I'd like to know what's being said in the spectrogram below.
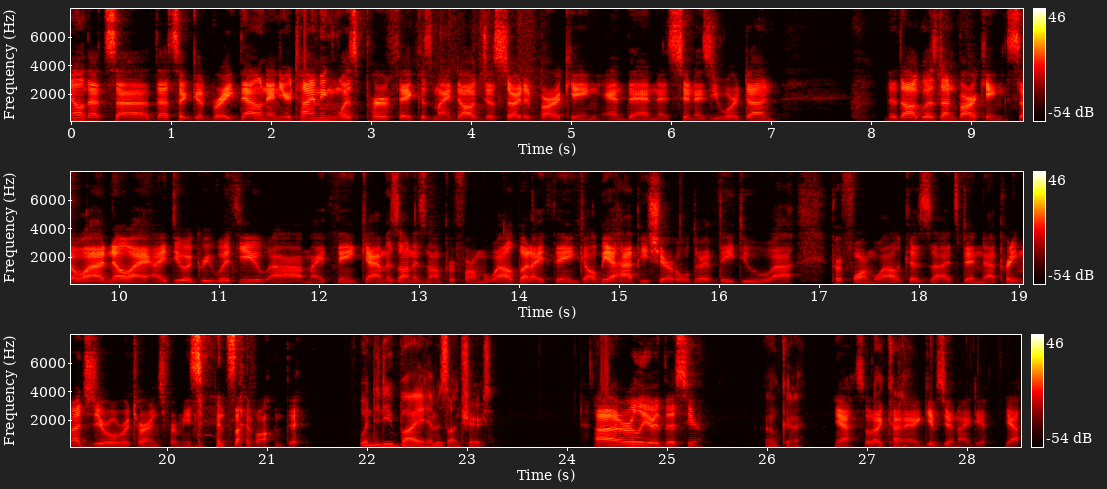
No, that's uh, that's a good breakdown, and your timing was perfect because my dog just started barking, and then as soon as you were done, the dog was done barking. So uh, no, I, I do agree with you. Um, I think Amazon has not performed well, but I think I'll be a happy shareholder if they do uh, perform well because uh, it's been uh, pretty much zero returns for me since I've owned it. When did you buy Amazon shares? Uh, earlier this year. Okay. Yeah, so that okay. kind of gives you an idea. Yeah.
